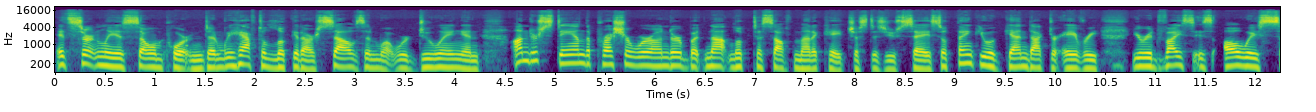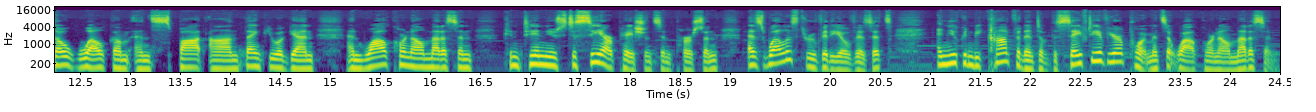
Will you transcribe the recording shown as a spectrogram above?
it certainly is so important. And we have to look at ourselves and what we're doing and understand the pressure we're under, but not look to self medicate, just as you say. So thank you again, Dr. Avery. Your advice is always so welcome and spot on. Thank you again. And Weill Cornell Medicine continues to see our patients in person as well as through video visits, and you can be confident of the safety of your appointments at Weill Cornell Medicine.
